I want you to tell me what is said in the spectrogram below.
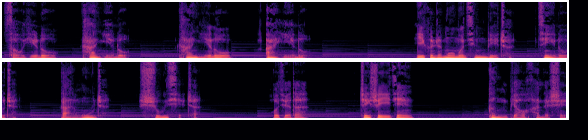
走一路，看一路，看一路，爱一路。一个人默默经历着，记录着，感悟着，书写着。我觉得，这是一件更彪悍的事。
